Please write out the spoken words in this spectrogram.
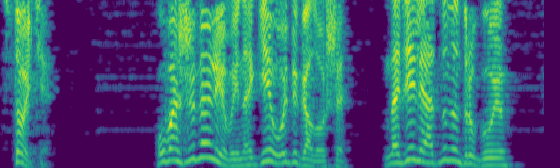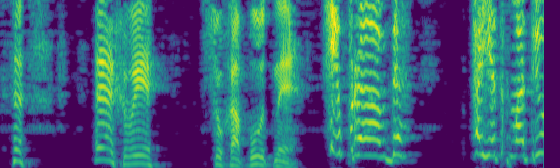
Стойте. У вас же на левой ноге обе галоши. Надели одну на другую. Эх вы, сухопутные. И правда. А я смотрю,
